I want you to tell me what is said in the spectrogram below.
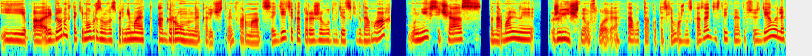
И а, ребенок таким образом воспринимает огромное количество информации. Дети, которые живут в детских домах, у них сейчас нормальные жилищные условия. Да, вот так вот, если можно сказать, действительно это все сделали.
